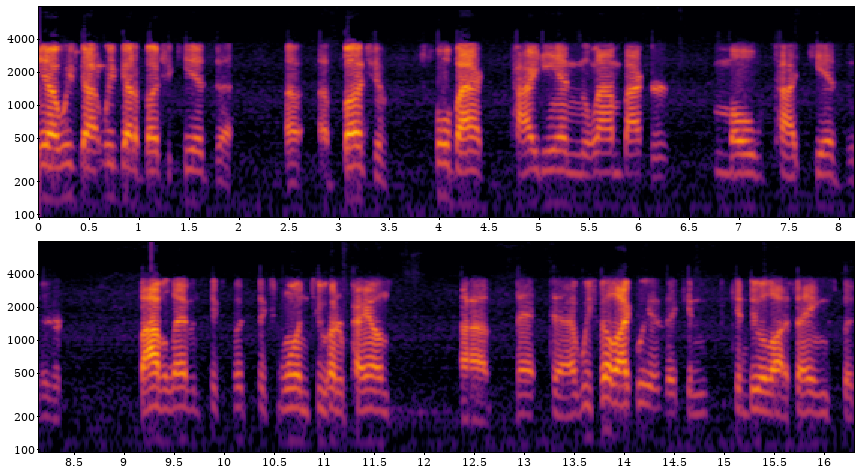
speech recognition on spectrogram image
you know, we've got we've got a bunch of kids, uh, a, a bunch of fullback, tight end, linebacker, mold type kids that are five eleven, six foot six one, two hundred pounds. Uh, that uh, we feel like we that can can do a lot of things. But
